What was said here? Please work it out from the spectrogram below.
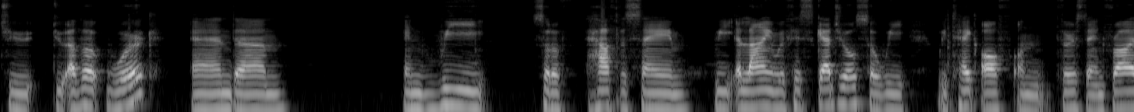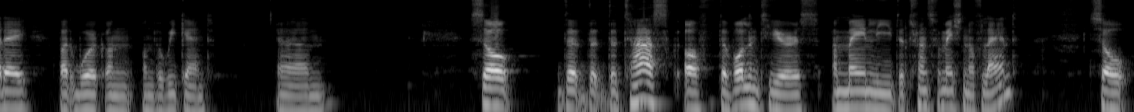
to do other work, and um, and we sort of have the same. We align with his schedule, so we we take off on Thursday and Friday, but work on on the weekend. Um, so the, the, the task of the volunteers are mainly the transformation of land. So,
